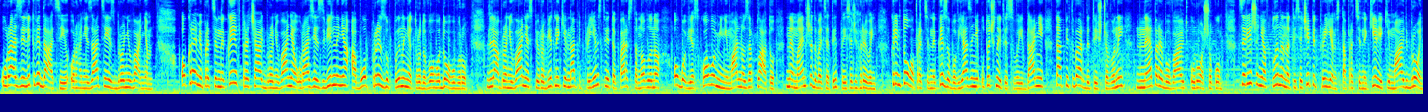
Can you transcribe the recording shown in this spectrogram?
у разі ліквідації організації з бронюванням. Окремі працівники втрачають бронювання у разі звільнення або призупинення трудового договору. Для бронювання співробітників на підприємстві тепер встановлено обов'язкову мінімальну зарплату не менше 20 тисяч гривень. Крім того, працівники зобов'язані уточнити свої дані та підтвердити, що вони не перебувають у розшуку. Це рішення вплине на тисячі підприємств та працівників, які мають бронь.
